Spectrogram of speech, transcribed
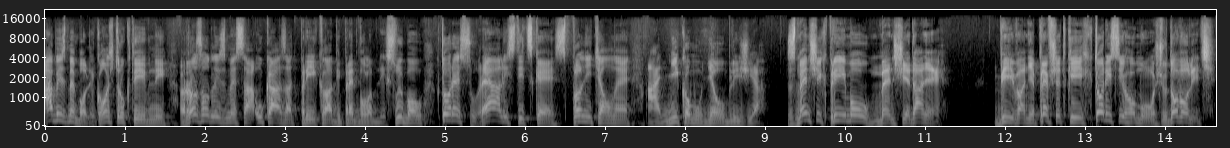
Aby sme boli konštruktívni, rozhodli sme sa ukázať príklady predvolebných sľubov, ktoré sú realistické, splniteľné a nikomu neublížia. Z menších príjmov menšie dane. Bývanie pre všetkých, ktorí si ho môžu dovoliť.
